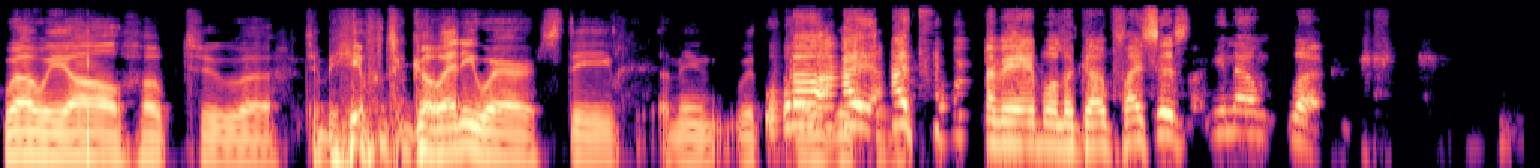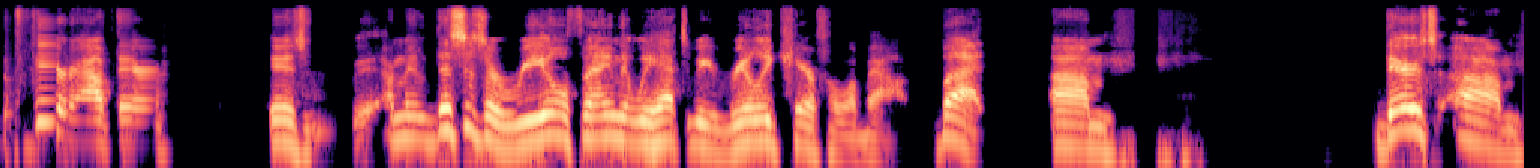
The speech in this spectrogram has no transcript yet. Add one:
Well, we all hope to uh, to be able to go anywhere, Steve. I mean, with well, I I want to be able to go places. You know, look, the fear out there is. I mean, this is a real thing that we have to be really careful about. But um, there's um,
